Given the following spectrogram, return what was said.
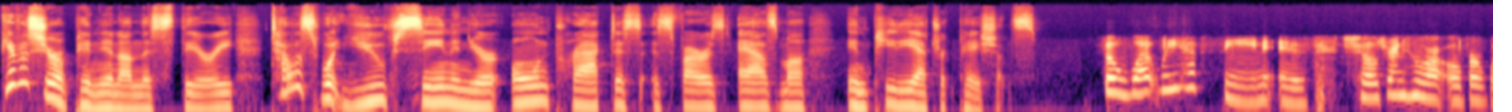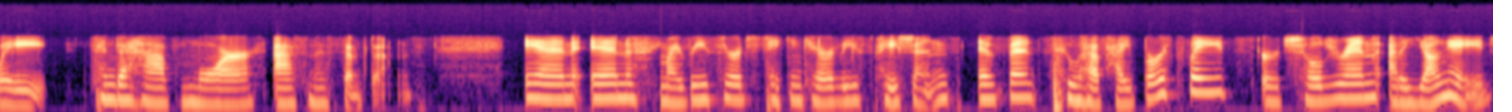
Give us your opinion on this theory. Tell us what you've seen in your own practice as far as asthma in pediatric patients. So, what we have seen is children who are overweight tend to have more asthma symptoms. And in my research taking care of these patients, infants who have high birth weights or children at a young age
